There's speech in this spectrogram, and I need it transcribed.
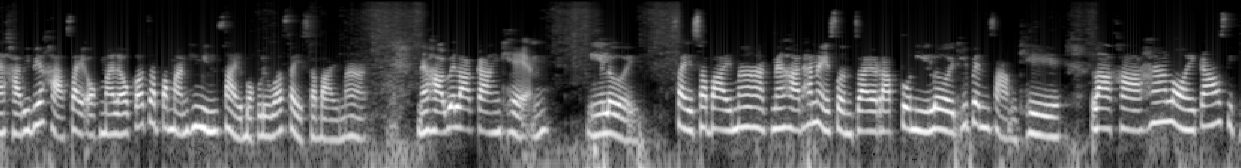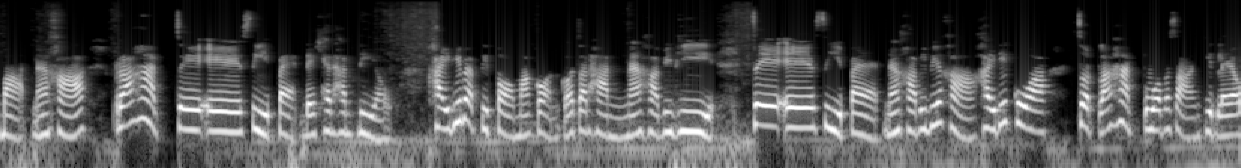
นะคะพี่ๆขาใส่ออกมาแล้วก็จะประมาณที่มิ้นใส่บอกเลยว่าใส่สบายมากนะคะ เวลากางแขนนี้เลย ใส่สบายมากนะคะ ถ้าไหนสนใจรับตัวนี้เลยที่เป็น 3K ราคา 590 บาทนะคะ รหัส JA 48 ได้แค่ทันเดียว ใครที่แบบติดต่อมาก่อนก็จะทันนะคะพี่พี่ JA 48 นะคะพี่พี่ๆค่ะใครที่กลัวจดรหัสตัวภาษาอังกฤษแล้ว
